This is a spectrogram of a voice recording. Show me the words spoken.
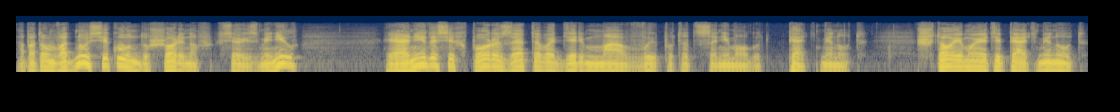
а потом в одну секунду Шоринов все изменил, и они до сих пор из этого дерьма выпутаться не могут. Пять минут. Что ему эти пять минут?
